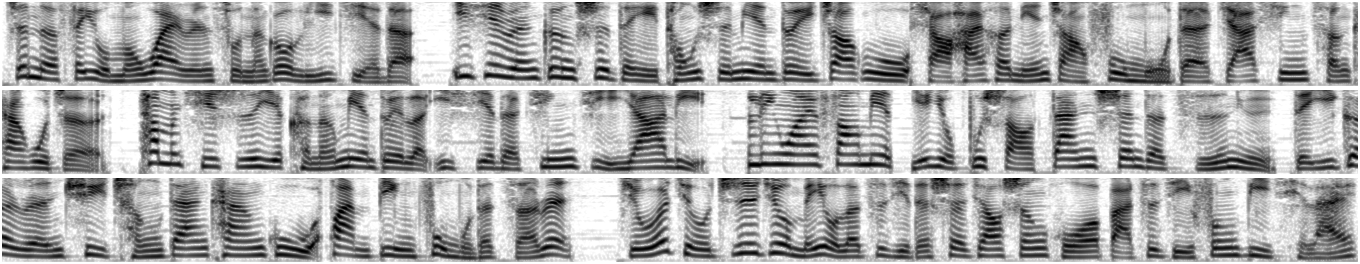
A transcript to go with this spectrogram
真的非我们外人所能够理解的。一些人更是得同时面对照顾小孩和年长父母的夹心层看护者，他们其实也可能面对了一些的经济压力。另外一方面，也有不少单身的子女得一个人去承担看顾患病父母的责任。久而久之，就没有了自己的社交生活，把自己封闭起来。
